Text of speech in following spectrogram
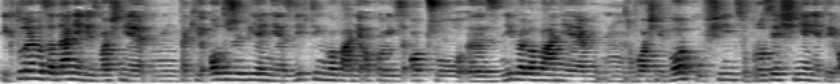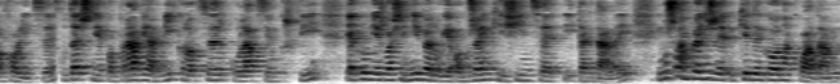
i którego zadaniem jest właśnie mm, takie odżywienie, zliftingowanie okolic oczu, y, zniwelowanie mm, właśnie worków, sińców, rozjaśnienie tej okolicy. Skutecznie poprawia mikrocyrkulację krwi, jak również właśnie niweluje obrzęki, sińce tak dalej. I muszę Wam powiedzieć, że kiedy go nakładam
